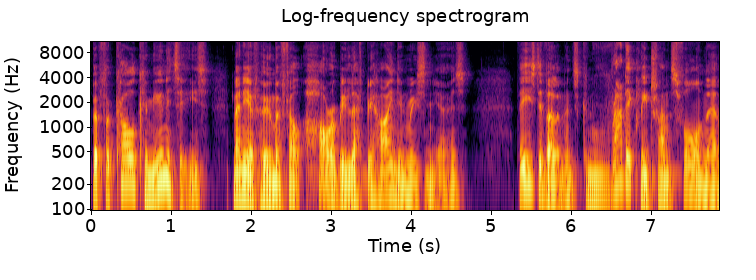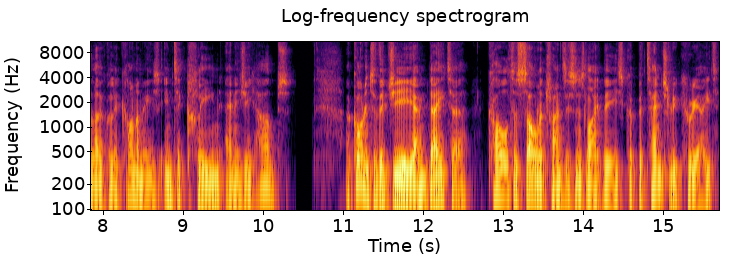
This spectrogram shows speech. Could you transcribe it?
But for coal communities, many of whom have felt horribly left behind in recent years, these developments can radically transform their local economies into clean energy hubs. According to the GEM data, coal to solar transitions like these could potentially create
